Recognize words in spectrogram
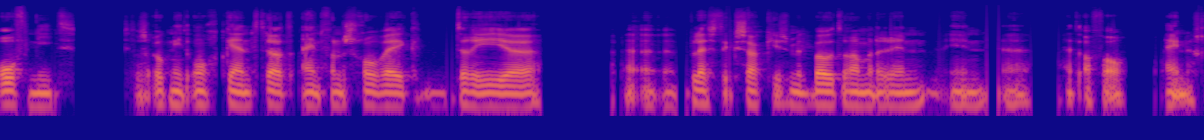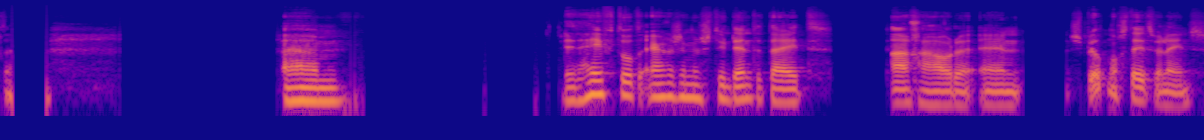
Of niet. Het was ook niet ongekend dat eind van de schoolweek drie uh, uh, plastic zakjes met boterhammen erin in het afval eindigden. Um, dit heeft tot ergens in mijn studententijd aangehouden en speelt nog steeds wel eens.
